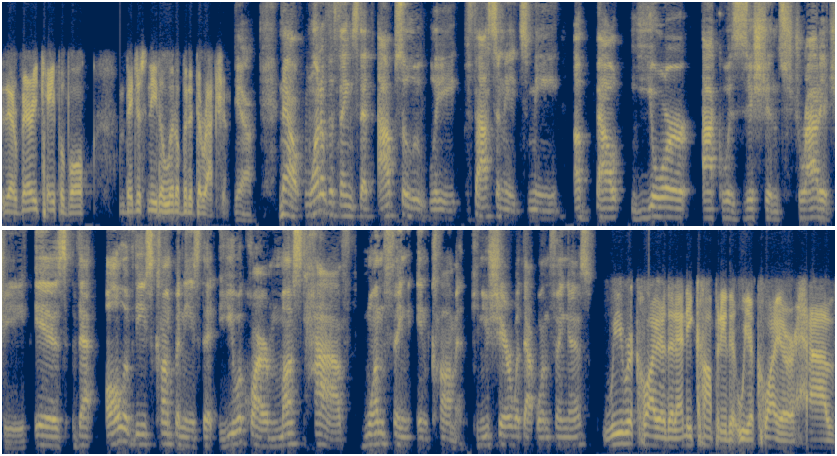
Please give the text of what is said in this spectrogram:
they're very capable. They just need a little bit of direction. Yeah. Now, one of the things that absolutely fascinates me about your acquisition strategy is that all of these companies that you acquire must have one thing in common. Can you share what that one thing is? We require that any company that we acquire have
